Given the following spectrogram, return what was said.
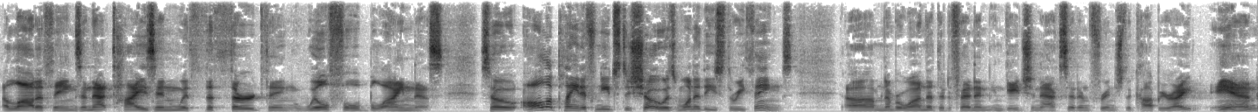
a lot of things, and that ties in with the third thing willful blindness. So, all a plaintiff needs to show is one of these three things. Um, number one, that the defendant engaged in acts that infringed the copyright, and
